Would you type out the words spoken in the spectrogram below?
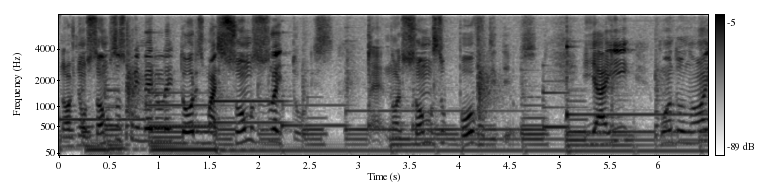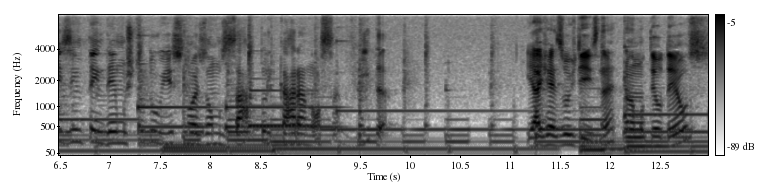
Nós não somos os primeiros leitores, mas somos os leitores. né, nós somos o povo de Deus. E aí, quando nós entendemos tudo isso, nós vamos aplicar a nossa vida. E aí Jesus diz, né? Ama o teu Deus.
